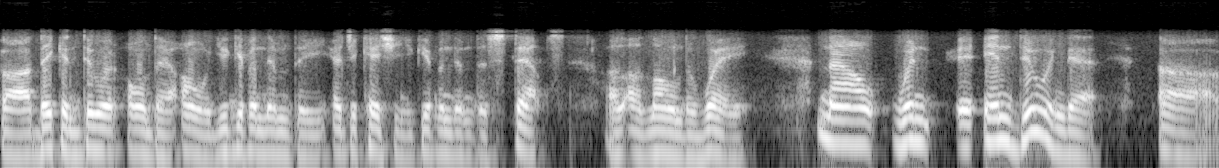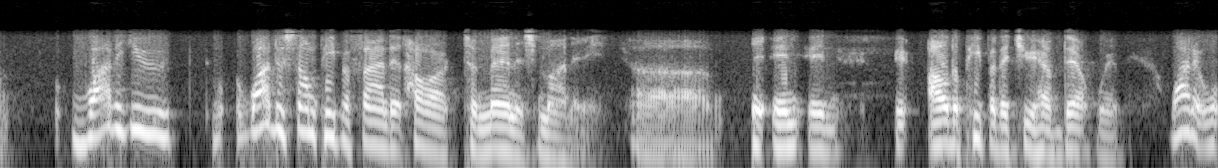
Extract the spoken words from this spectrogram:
uh, they can do it on their own. You're giving them the education, you're giving them the steps a- along the way. Now, when in doing that, uh, why do you why do some people find it hard to manage money? Uh, in, in, in all the people that you have dealt with, why do,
